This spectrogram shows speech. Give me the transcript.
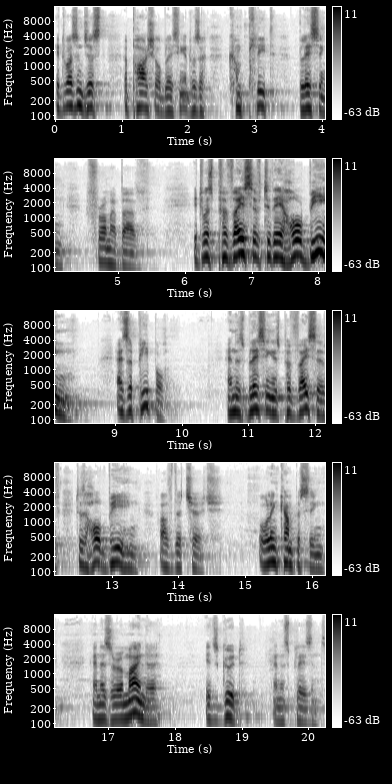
It wasn't just a partial blessing, it was a complete blessing from above. It was pervasive to their whole being as a people. And this blessing is pervasive to the whole being of the church, all encompassing and as a reminder, it's good and it's pleasant.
